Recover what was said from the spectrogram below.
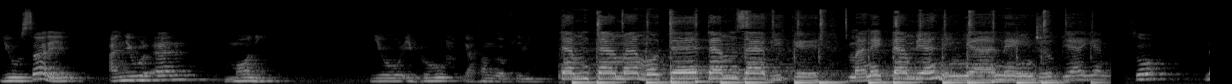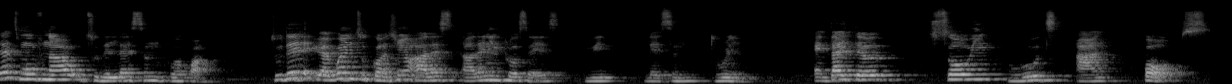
you sell it and you will earn money. You will improve your standard of living. So let's move now to the lesson proper. Today we are going to continue our, our learning process with lesson 3 entitled Sowing Roots and Bulbs.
